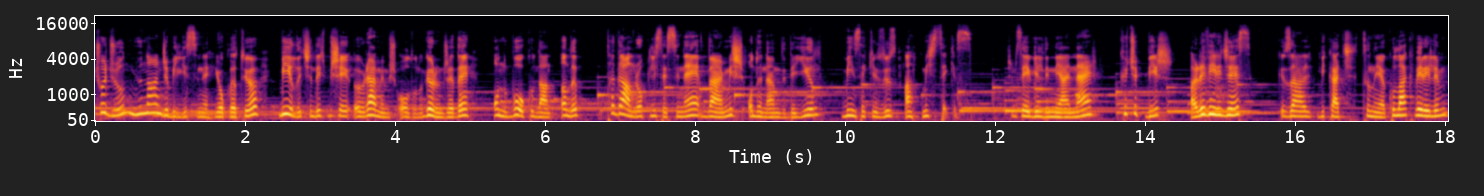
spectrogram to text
çocuğun Yunanca bilgisini yoklatıyor. Bir yıl içinde hiçbir şey öğrenmemiş olduğunu görünce de onu bu okuldan alıp Taganrog Lisesi'ne vermiş. O dönemde de yıl 1868. Şimdi sevgili dinleyenler küçük bir ara vereceğiz. Güzel birkaç tınıya kulak verelim.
